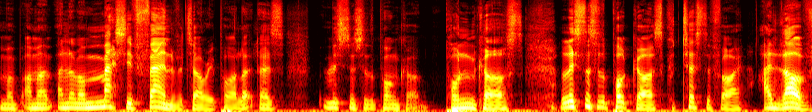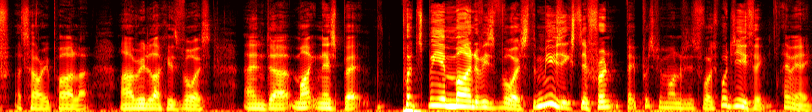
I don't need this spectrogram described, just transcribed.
I'm a, I'm a, and I'm a massive fan of Atari Pilot. As listeners to the podca- podcast, listeners to the podcast could testify. I love Atari Pilot. I really like his voice. And uh, Mike Nisbet puts me in mind of his voice. The music's different, but it puts me in mind of his voice. What do you think? Anyway,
